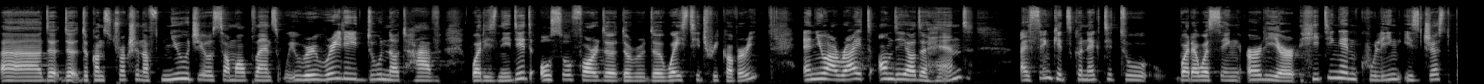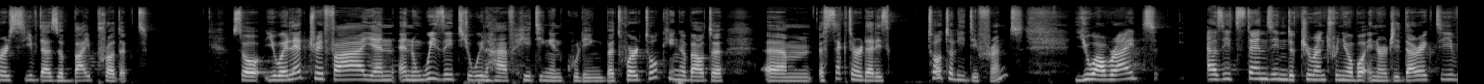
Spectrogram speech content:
uh, the, the, the, construction of new geothermal plants. We, we, really do not have what is needed also for the, the, the waste heat recovery. And you are right. On the other hand, I think it's connected to what I was saying earlier. Heating and cooling is just perceived as a byproduct. So you electrify and, and with it you will have heating and cooling. But we're talking about a, um, a sector that is totally different. You are right. As it stands in the current renewable energy directive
